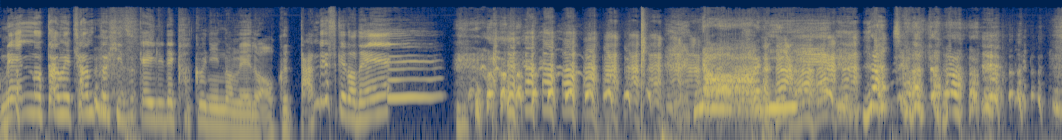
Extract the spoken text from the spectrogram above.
念のためちゃんと日付入りで確認のメールは送ったんですけどねなーにやっちまった い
